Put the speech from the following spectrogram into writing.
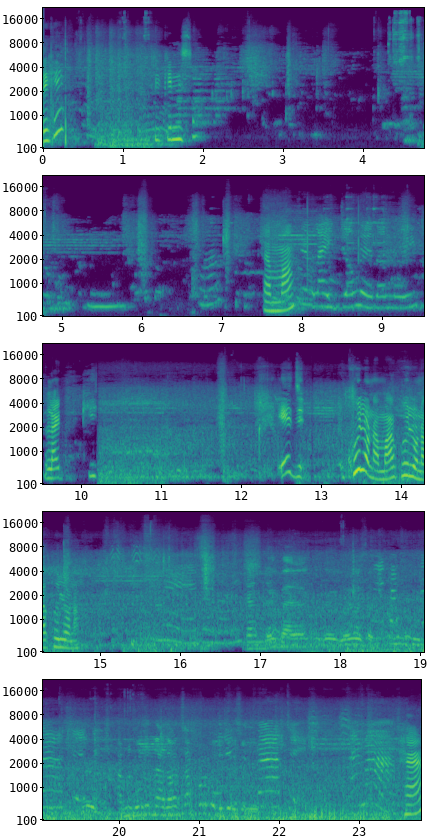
দেখি, কি কিনিস হ্যাঁ মা। লাইট কি? এই যে, খুইলো না, মা, খুইলো না খুইলো না। হ্যাঁ?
